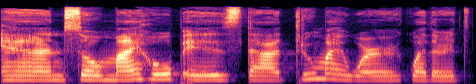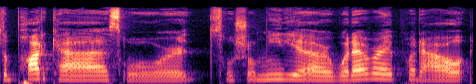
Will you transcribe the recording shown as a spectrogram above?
And so, my hope is that through my work, whether it's the podcast or social media or whatever I put out,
